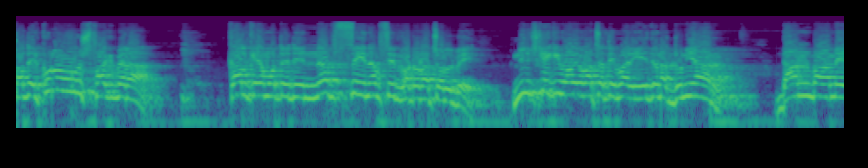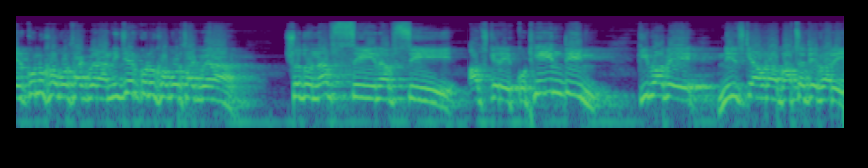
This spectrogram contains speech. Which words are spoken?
তাদের কোনো হুঁশ থাকবে না কালকে আমাদের দিন নফসি নফসির ঘটনা চলবে। নিজকে কীভাবে বাঁচাতে পারি এই জন্য দুনিয়ার ডান বামের কোনো খবর থাকবে না, নিজের কোনো খবর থাকবে না। শুধু নাফসি নাফসি। আজকের এই কঠিন দিন, কীভাবে নিজকে আমরা বাঁচাতে পারি?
